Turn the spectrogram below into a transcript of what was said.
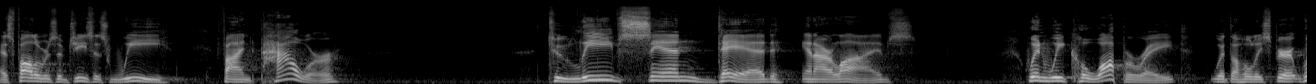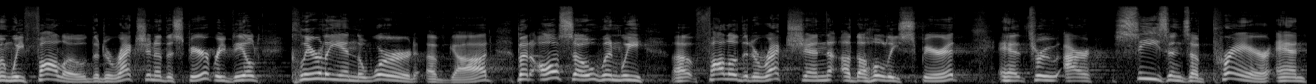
As followers of Jesus, we find power to leave sin dead in our lives when we cooperate with the Holy Spirit. When we follow the direction of the Spirit revealed clearly in the Word of God, but also when we uh, follow the direction of the Holy Spirit uh, through our seasons of prayer and,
